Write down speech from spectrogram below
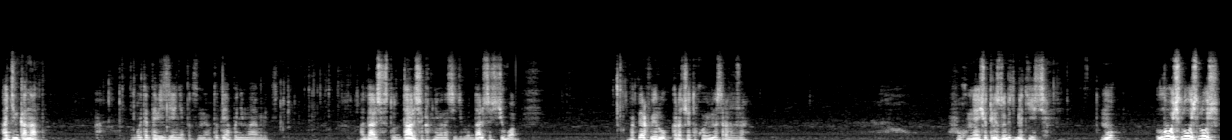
Один канат. Вот это везение, пацаны. Вот это я понимаю, блядь. А дальше что? Дальше как мне выносить его? Дальше с чего? Во-первых, беру, короче, эту хуйню сразу же. Фух, у меня еще три зубец, блядь, есть. Ну, луч, луч, луч.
